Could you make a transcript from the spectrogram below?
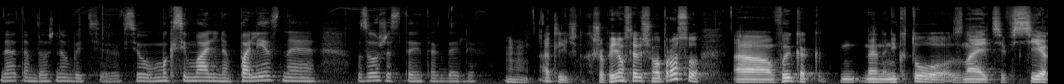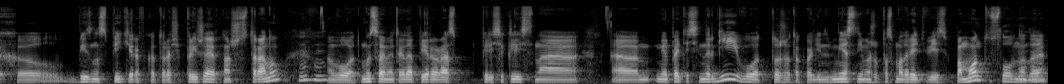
да, там должно быть э, все максимально полезное, зожистое и так далее. Отлично. Хорошо, перейдем к следующему вопросу. А, вы, как, наверное, никто, знаете всех э, бизнес-спикеров, которые вообще приезжают в нашу страну. Угу. Вот. Мы с вами тогда первый раз пересеклись на а, мероприятии синергии. Вот, тоже такой один мест, где можно посмотреть весь помонт, условно, угу. да.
